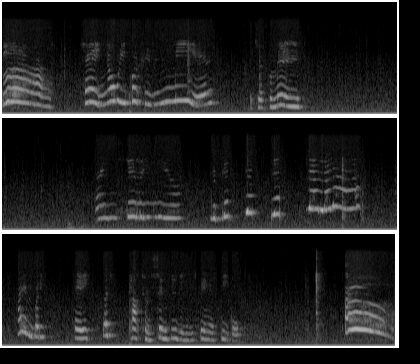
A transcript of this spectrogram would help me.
Blah! Hey, nobody pushes me in. Except for me. I'm in here. Blip, blip, blip, blip. La, la, la. Hi, everybody. Hey, let's talk some sense into these famous people. Oh!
